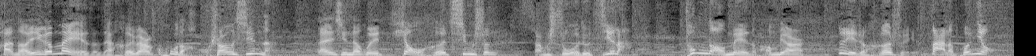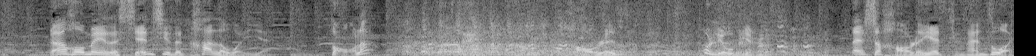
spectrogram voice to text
看到一个妹子在河边哭的好伤心呢，担心她会跳河轻生。当时我就急了，冲到妹子旁边，对着河水撒了泼尿，然后妹子嫌弃的看了我一眼，走了。好人不留名。但是好人也挺难做呀。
